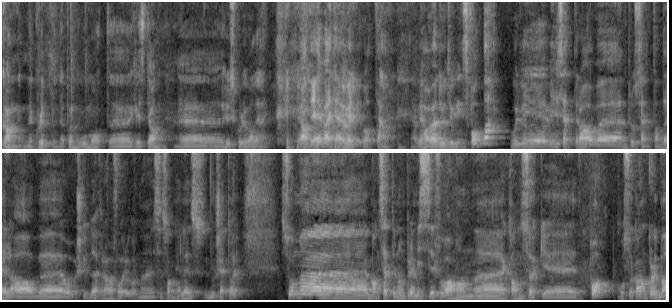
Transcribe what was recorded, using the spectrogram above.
gagne klubbene på en god måte, Christian. Eh, husker du hva det er? ja, det veit jeg jo veldig godt. Da. Ja, vi har jo et utviklingsfond da, hvor vi, vi, setter av eh, en prosentandel av eh, overskuddet fra foregående sesong, eller budsjettår. Som eh, man setter noen premisser for hva man eh, kan søke på. Og så kan klubba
